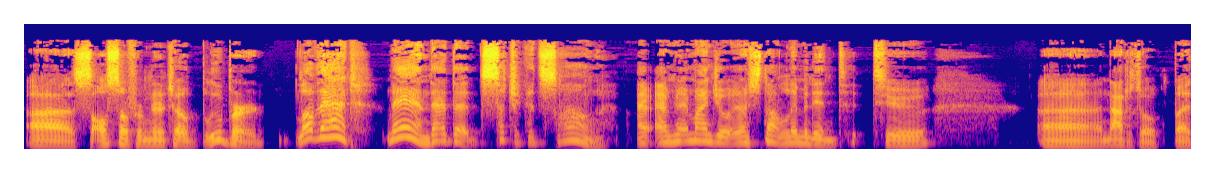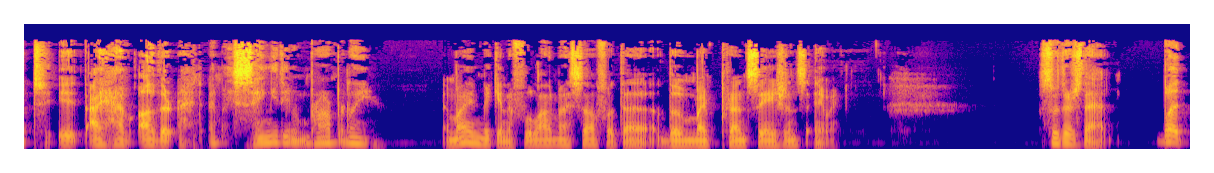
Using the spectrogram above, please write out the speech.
uh, also from Naruto, Bluebird, love that man. That that's such a good song. I, I mind you, it's not limited to uh Naruto, but it. I have other. Am I saying it even properly? Am I making a fool out of myself with the, the my pronunciations? Anyway, so there's that. But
